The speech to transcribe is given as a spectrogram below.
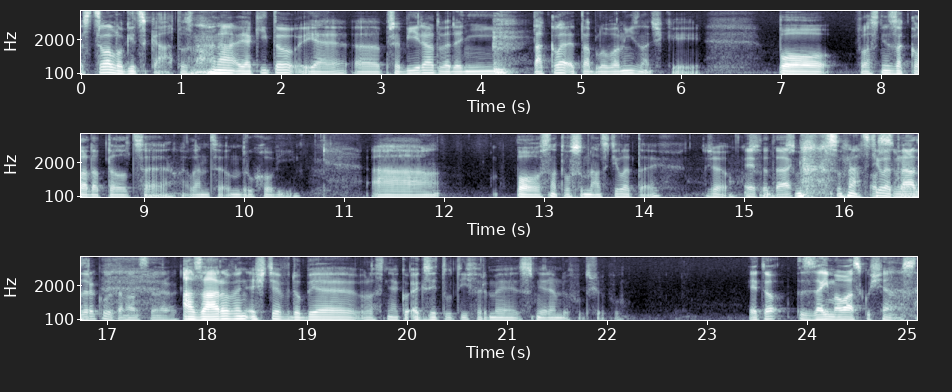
zcela logická. To znamená, jaký to je uh, přebírat vedení takhle etablované značky po vlastně zakladatelce Lence Ondruchový a po snad 18 letech, že jo? Je to tak. 18, 18 letech. roků tenhle ten rok. A zároveň ještě v době vlastně jako exitu té firmy směrem do foodshopu. Je to zajímavá zkušenost.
